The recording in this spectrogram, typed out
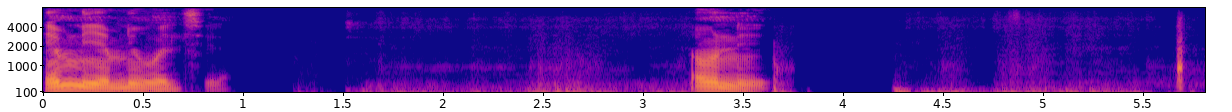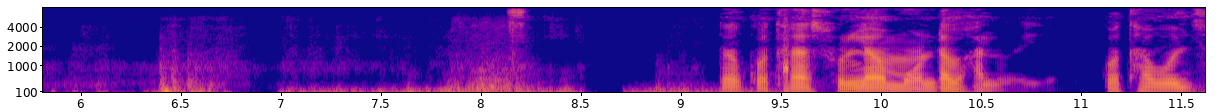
এমনি এমনি বলছি। এমনি তোমার কথাটা শুনলে আমার মনটা ভালো হয়ে যায়। কথা বলছি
